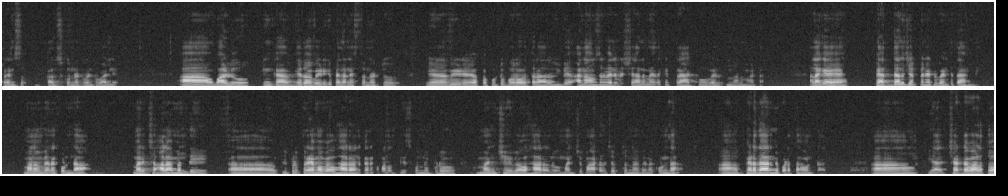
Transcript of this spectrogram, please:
ఫ్రెండ్స్ కలుసుకున్నటువంటి వాళ్ళే. వాళ్ళు ఇంకా ఏదో వీడికి పిల్లనిస్తున్నట్టు ఏదో వీడి యొక్క పుట్టు పూర్వోత్తరాలు ఇవి అనవసరమైన విషయాల మీదకి ట్రాక్ వెళుతుందన్నమాట. అలాగే పెద్దలు చెప్పినటువంటి దాన్ని మనం వినకుండా మరి చాలామంది ఇప్పుడు ప్రేమ వ్యవహారాలు కనుక మనం తీసుకున్నప్పుడు మంచి వ్యవహారాలు మంచి మాటలు చెప్తున్నా వినకుండా పెడదారిని పడతా ఉంటారు. చెడ్డవాళ్ళతో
